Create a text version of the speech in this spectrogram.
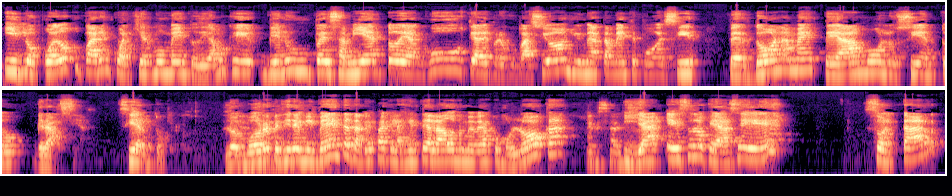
Y lo puedo ocupar en cualquier momento. Digamos que viene un pensamiento de angustia, de preocupación, yo inmediatamente puedo decir, perdóname, te amo, lo siento, gracias. ¿Cierto? Lo puedo repetir en mi mente, tal vez para que la gente al lado no me vea como loca. Y ya eso lo que hace es soltar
